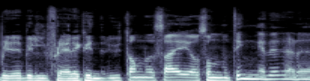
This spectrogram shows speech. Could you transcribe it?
blir, vil flere kvinner utdanne seg og sånne ting, eller er det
